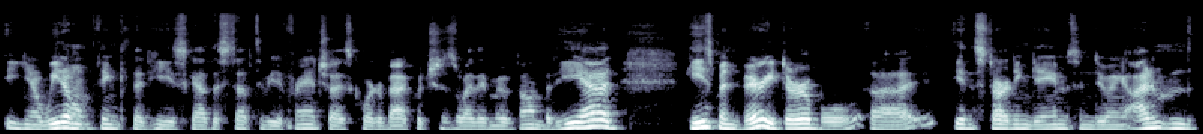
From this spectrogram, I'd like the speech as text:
you know, we don't think that he's got the stuff to be a franchise quarterback, which is why they moved on. But he had, he's been very durable uh, in starting games and doing. I'm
